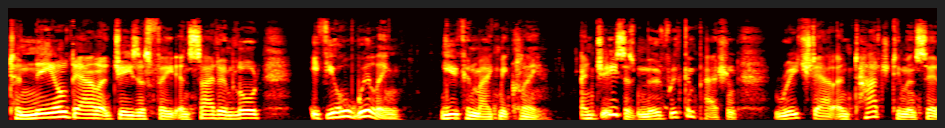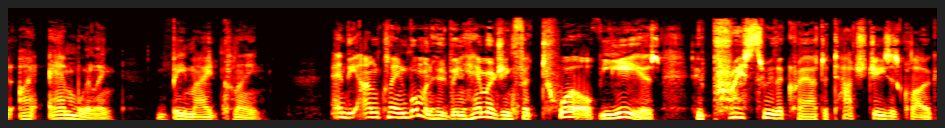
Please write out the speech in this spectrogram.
to kneel down at Jesus' feet and say to him, Lord, if you're willing, you can make me clean. And Jesus, moved with compassion, reached out and touched him and said, I am willing. Be made clean. And the unclean woman who'd been hemorrhaging for 12 years, who pressed through the crowd to touch Jesus' cloak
